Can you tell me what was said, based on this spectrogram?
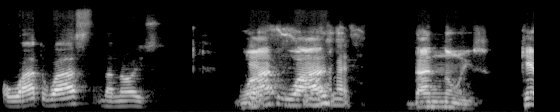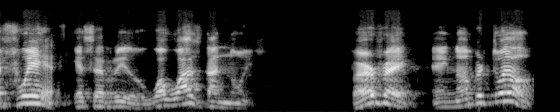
what was the noise? What Yes, was what was? that noise? ¿Qué fue Yes. ese ruido? What was that noise? Perfect. And number 12.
